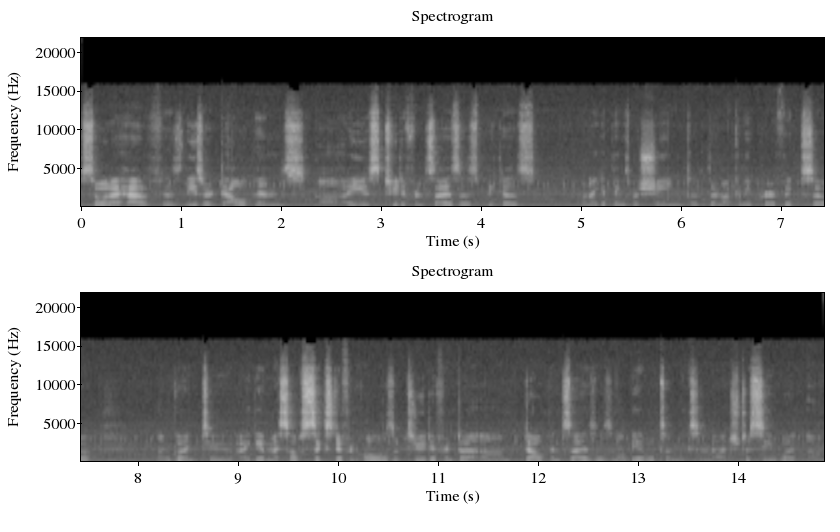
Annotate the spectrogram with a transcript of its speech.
so what I have is these are dowel pins. Uh, I use two different sizes because when I get things machined, they're not going to be perfect. So I'm going to, I gave myself six different holes of two different um, dowel pin sizes and I'll be able to mix and match to see what um,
